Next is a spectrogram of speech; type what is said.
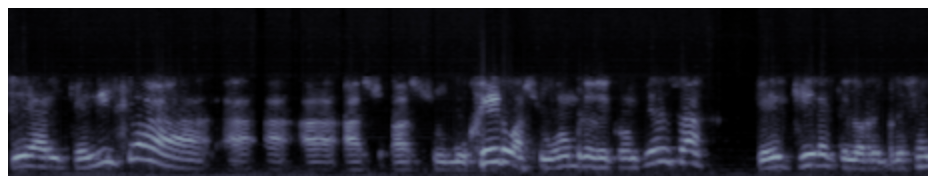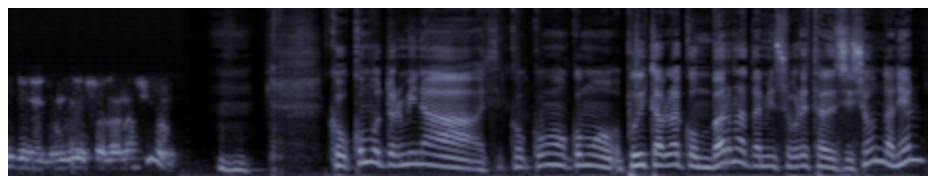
sea el que elija a, a, a, a, su mujer o a su hombre de confianza que él quiera que lo represente en el Congreso de la Nación. ¿Cómo, termina, cómo, pudiste hablar con Berna también sobre esta decisión, Daniel?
